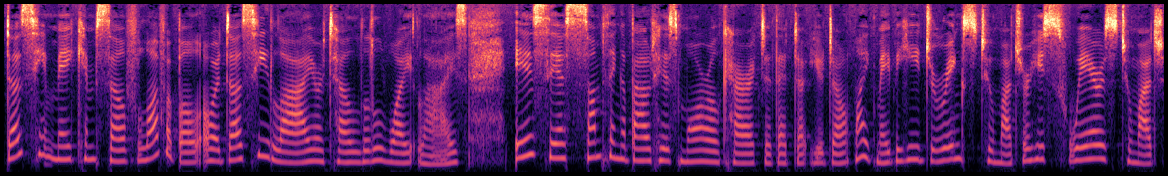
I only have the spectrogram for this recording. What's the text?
does he make himself lovable or does he lie or tell little white lies? Is there something about his moral character that you don't like? Maybe he drinks too much or he swears too much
